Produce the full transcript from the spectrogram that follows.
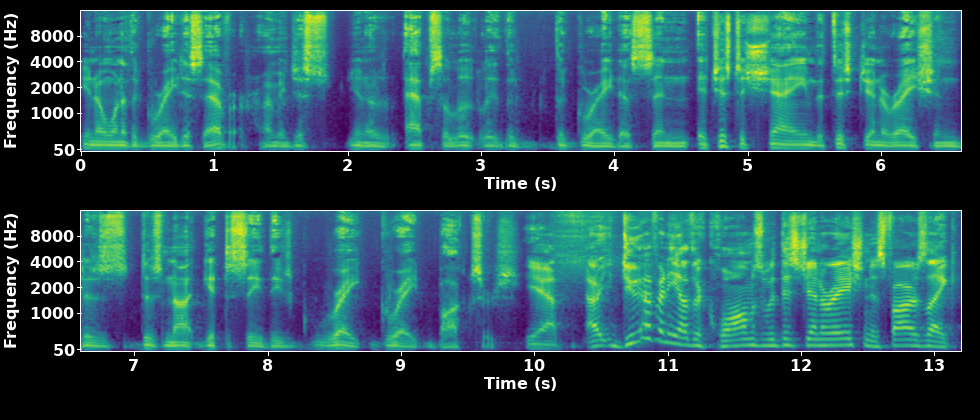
you know one of the greatest ever. I mean, just you know, absolutely the the greatest, and it's just a shame that this generation does does not get to see these great great boxers. Yeah. Are, do you have any other qualms with this generation as far as like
